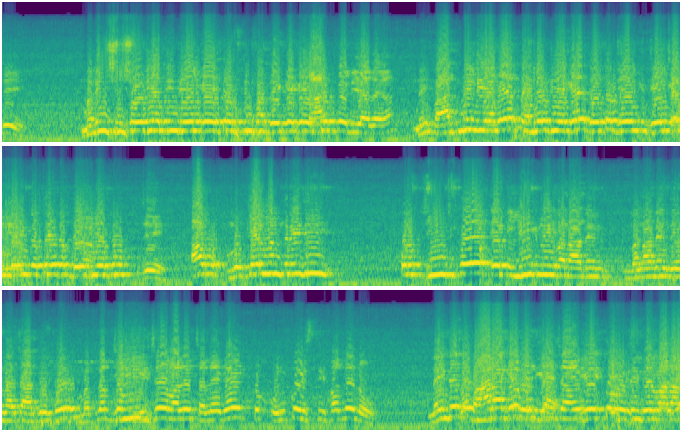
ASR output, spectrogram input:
जी। मनीष सिसोदिया जी जेल गए थे इस्तीफा दे के गए बाद थे में लिया गया। नहीं बाद में लिया गया पहले दिए गए जो तो जेल जेल के अंदर ही तो थे तब दे दिया था। जी। अब मुख्यमंत्री जी उस चीज़ को एक लीग नहीं बनाने बनाने देना चाहते थे। मतलब जब नीचे वाले चले गए तो उनको इस्तीफा ले लो नहीं देखो बाहर आके दे ये तो इस्तीफे वाला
